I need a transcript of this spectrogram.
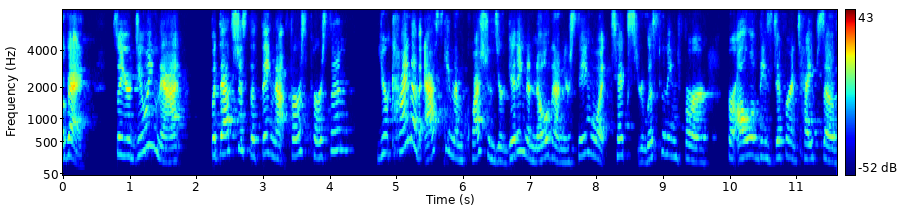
Okay. So you're doing that, but that's just the thing that first person you're kind of asking them questions you're getting to know them you're seeing what ticks you're listening for for all of these different types of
